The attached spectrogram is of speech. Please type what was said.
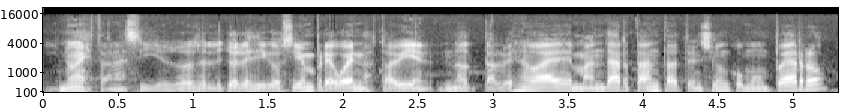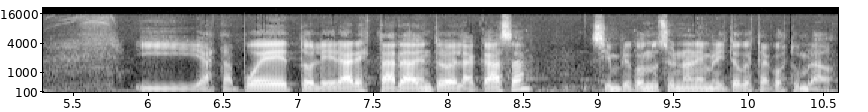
Y no es tan así. Yo, yo les digo siempre, bueno, está bien, no, tal vez no va a demandar tanta atención como un perro y hasta puede tolerar estar adentro de la casa, siempre y cuando sea un animalito que esté acostumbrado.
